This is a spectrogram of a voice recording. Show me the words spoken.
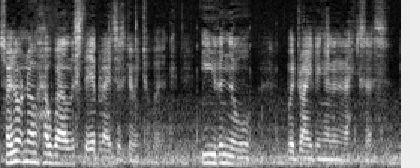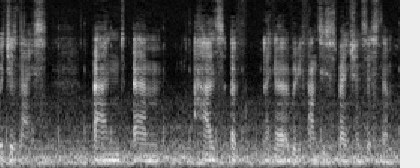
So I don't know how well the stabilizer is going to work, even though we're driving in an Lexus, which is nice, and um, has a, like a really fancy suspension system.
